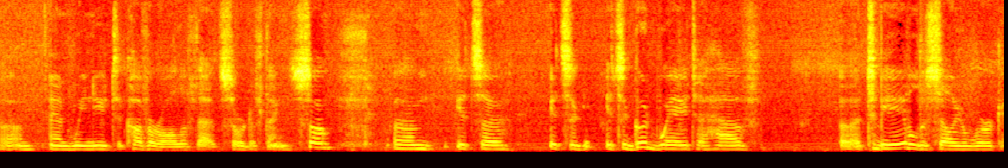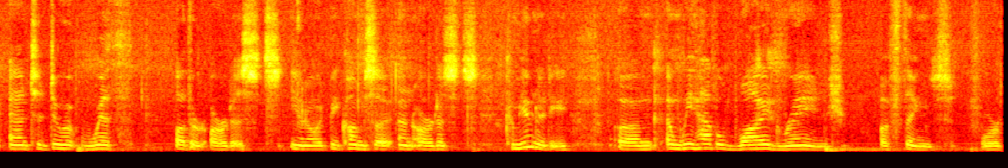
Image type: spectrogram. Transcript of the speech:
um, and we need to cover all of that sort of thing. So um, it's a it's a it's a good way to have uh, to be able to sell your work and to do it with other artists. You know, it becomes a, an artists' community, um, and we have a wide range of things for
